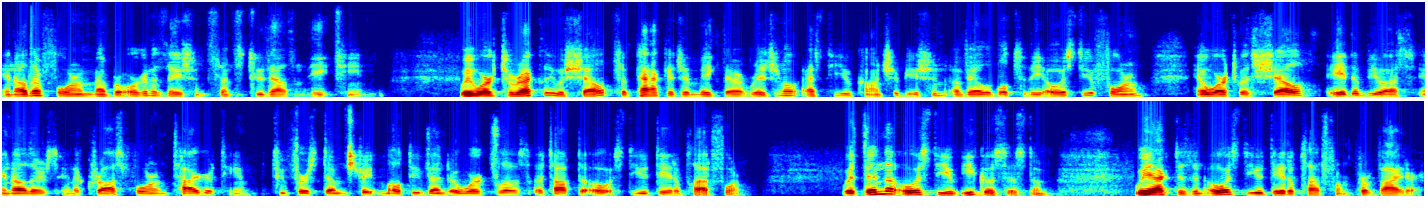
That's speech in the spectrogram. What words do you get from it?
and other forum member organizations since 2018. We work directly with Shell to package and make their original SDU contribution available to the OSDU forum and worked with Shell, AWS, and others in a cross-forum Tiger team to first demonstrate multi-vendor workflows atop the OSDU data platform. Within the OSDU ecosystem, we act as an OSDU data platform provider.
